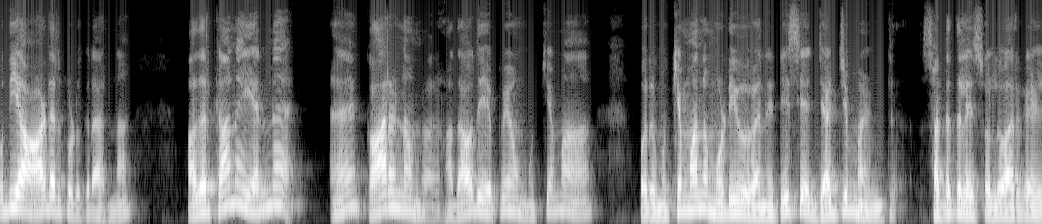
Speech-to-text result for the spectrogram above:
புதிய ஆர்டர் கொடுக்கிறாருன்னா அதற்கான என்ன காரணம். அதாவது எப்பயும் முக்கியமா ஒரு முக்கியமான முடிவு when it is a judgment சட்டத்திலே சொல்லுவார்கள்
